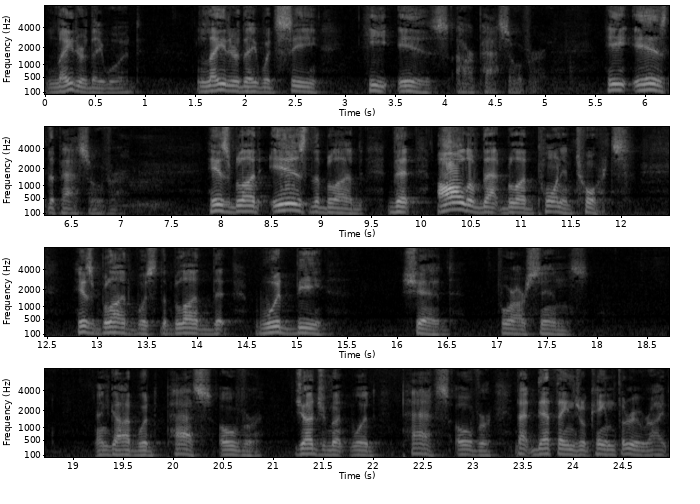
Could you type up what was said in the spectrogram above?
later they would. Later they would see He is our Passover. He is the Passover. His blood is the blood that all of that blood pointed towards. His blood was the blood that would be shed for our sins. And God would pass over. Judgment would pass over. That death angel came through, right,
